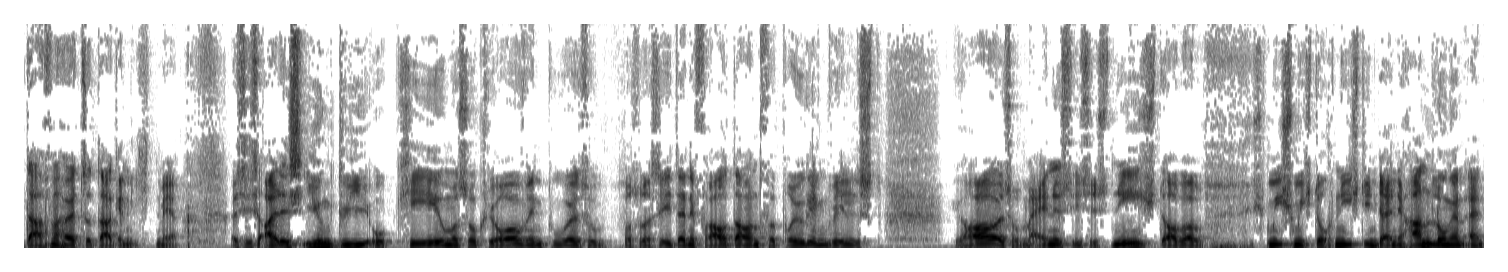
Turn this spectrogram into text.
darf man heutzutage nicht mehr. Es ist alles irgendwie okay und man sagt, ja, wenn du also, was weiß ich, deine Frau dauernd verprügeln willst, ja, also meines ist es nicht, aber ich misch mich doch nicht in deine Handlungen ein.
